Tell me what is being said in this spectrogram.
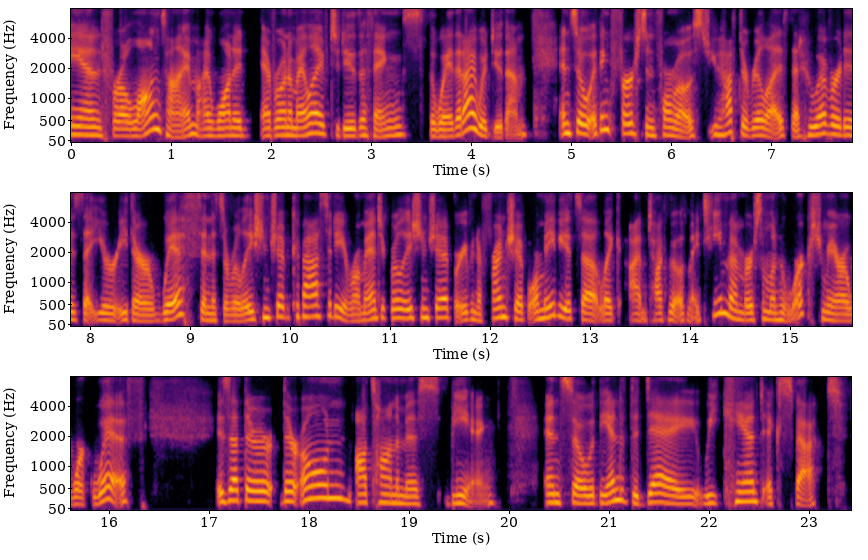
And for a long time, I wanted everyone in my life to do the things the way that I would do them. And so I think first and foremost, you have to realize that whoever it is that you're either with, and it's a relationship capacity, a romantic relationship, or even a friendship, or maybe it's a like I'm talking about with my team member, someone who works for me or I work with, is that they're their own autonomous being. And so at the end of the day, we can't expect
